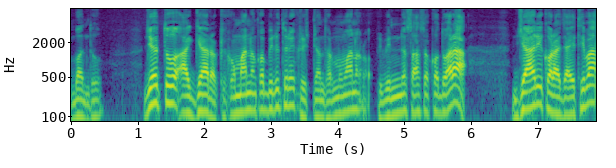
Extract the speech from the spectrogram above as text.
ବନ୍ଧୁ ଯେହେତୁ ଆଜ୍ଞା ରକ୍ଷକମାନଙ୍କ ବିରୁଦ୍ଧରେ ଖ୍ରୀଷ୍ଟିଆନ ଧର୍ମମାନର ବିଭିନ୍ନ ଶାସକ ଦ୍ୱାରା ଜାରି କରାଯାଇଥିବା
